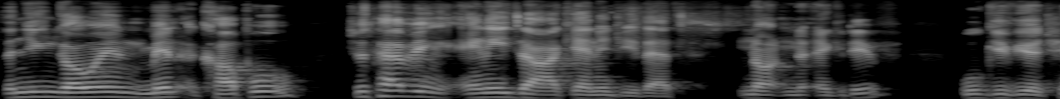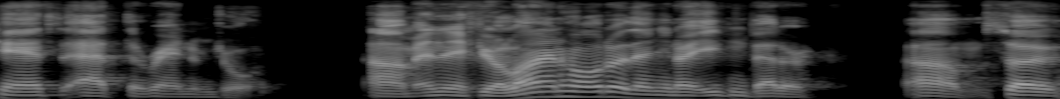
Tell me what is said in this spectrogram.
then you can go in mint a couple. Just having any dark energy that's not negative will give you a chance at the random draw. Um, and then if you're a lion holder, then you know even better. Um, so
